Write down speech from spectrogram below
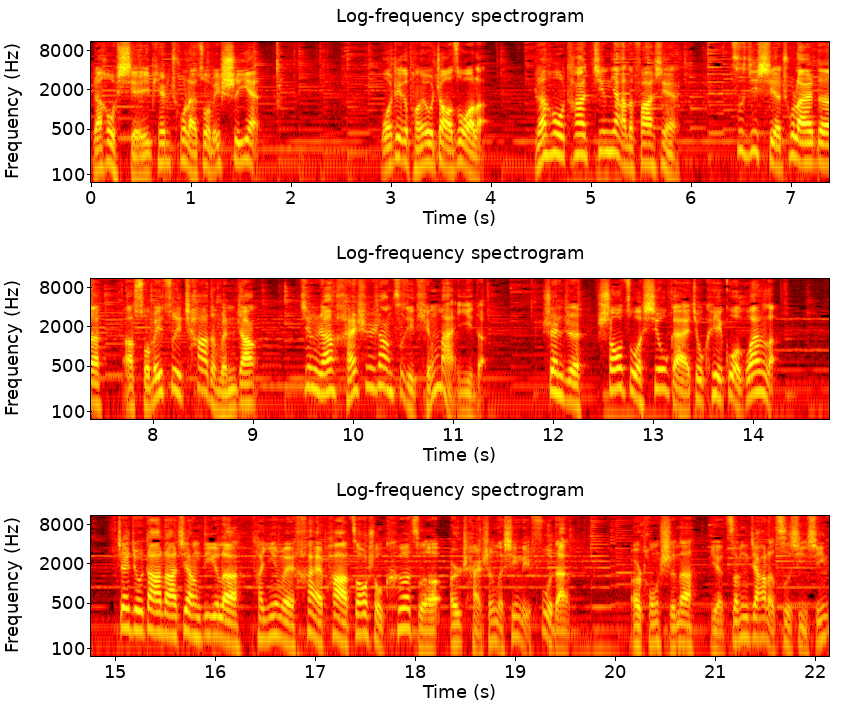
然后写一篇出来作为试验。我这个朋友照做了。然后他惊讶地发现，自己写出来的啊所谓最差的文章，竟然还是让自己挺满意的，甚至稍作修改就可以过关了。这就大大降低了他因为害怕遭受苛责而产生的心理负担，而同时呢，也增加了自信心。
